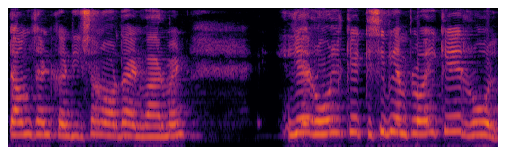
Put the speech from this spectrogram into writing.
terms and condition or the environment. ये रोल के किसी भी एम्प्लॉय के role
